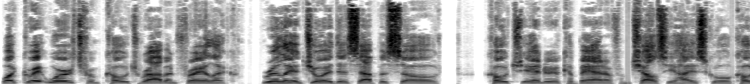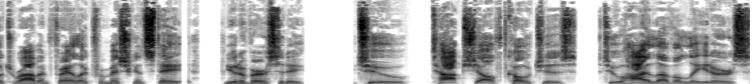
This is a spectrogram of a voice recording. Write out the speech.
What great words from Coach Robyn Fralick. Really enjoyed this episode. Coach Andrea Cabana from Chelsea High School, Coach Robyn Fralick from Michigan State University. Two top shelf coaches, two high level leaders,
